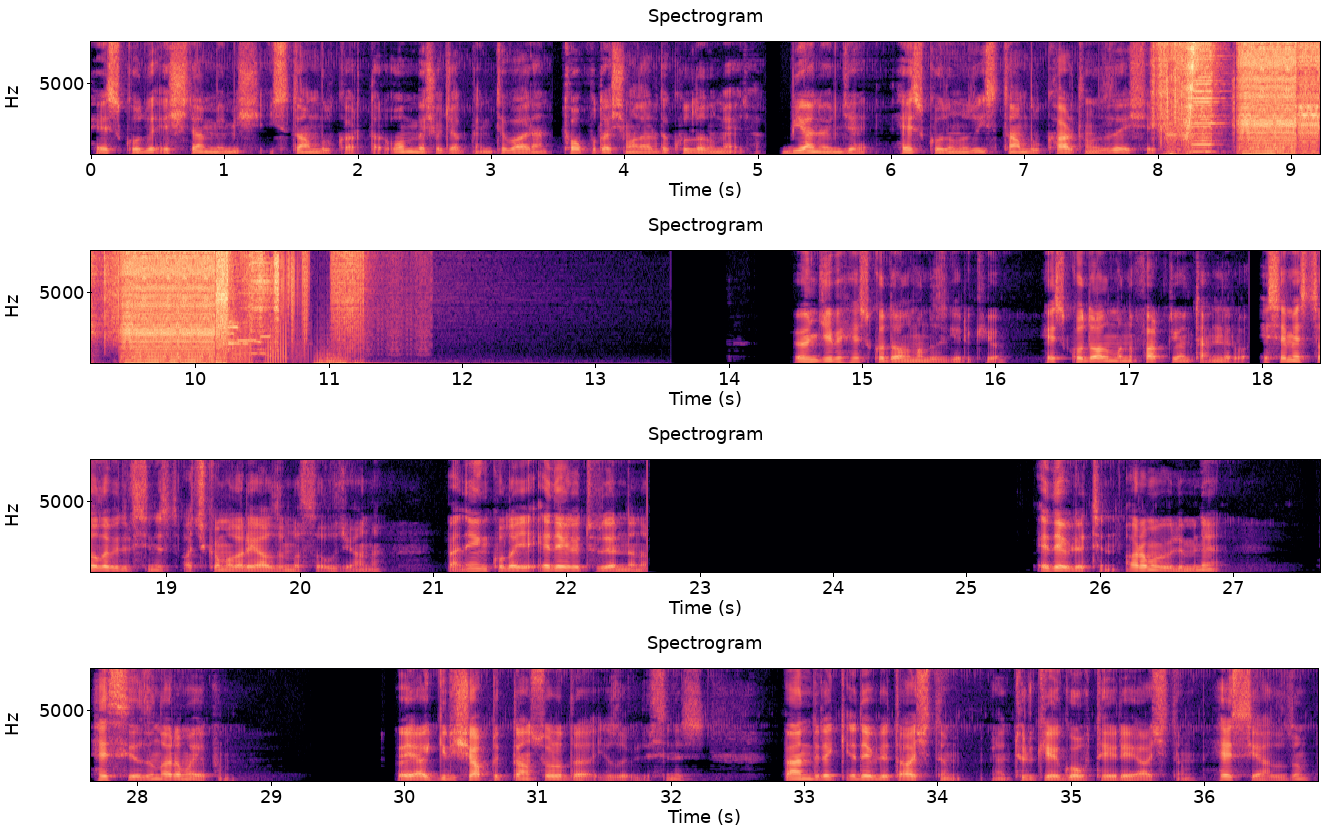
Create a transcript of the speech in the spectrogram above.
HES kodu eşlenmemiş İstanbul kartlar 15 Ocak'tan itibaren toplu taşımalarda kullanılmayacak. Bir an önce HES kodunuzu İstanbul kartınızla eşleştirin. Önce bir HES kodu almanız gerekiyor. HES kodu almanın farklı yöntemleri var. SMS'te alabilirsiniz açıklamalara yazdım nasıl alacağını. Ben en kolayı E-Devlet üzerinden aldım. E-Devlet'in arama bölümüne HES yazın arama yapın. Veya giriş yaptıktan sonra da yazabilirsiniz. Ben direkt E-Devlet'i açtım. Yani Türkiye Gov.tr'yi açtım. HES yazdım.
